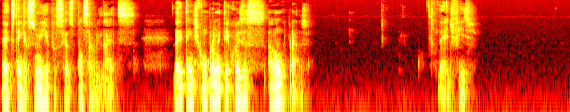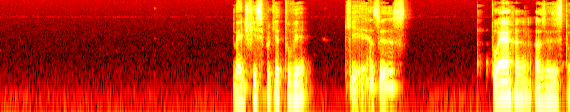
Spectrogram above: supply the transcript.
Daí tu tem que assumir responsabilidades. Daí tem que comprometer coisas a longo prazo. Daí é difícil. Daí é difícil porque tu vê que às vezes tu erra, às vezes tu.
